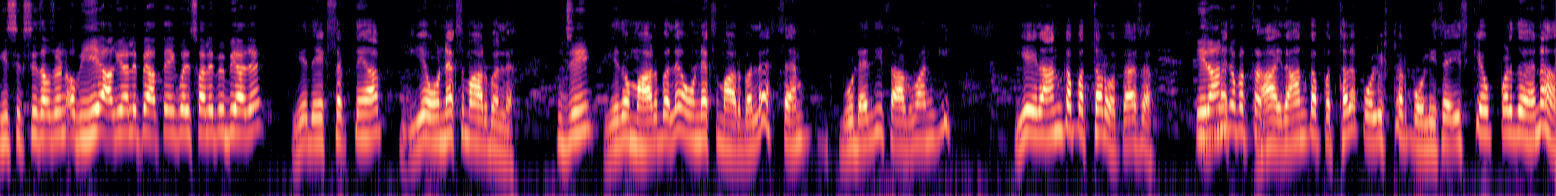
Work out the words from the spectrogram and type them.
ये सिक्सटी थाउज़ेंड अब ये आगे वाले पे आते हैं एक बार इस वाले पे भी आ जाए। ये देख सकते हैं आप ये ओनेक्स मार्बल है। जी। ये तो मार्बल है ओनेक्स मार्बल है सेम वुड है जी सागवान की। ये ईरान का पत्थर होता है सर। ईरान का पत्थर? हाँ ईरान का पत्थर है पोलिस्टर पोलिस है इसके ऊपर जो है ना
